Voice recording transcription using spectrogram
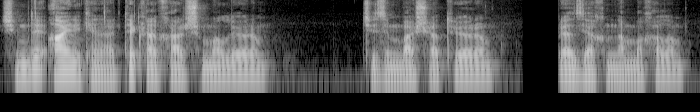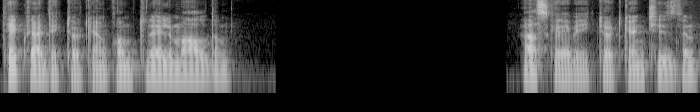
Şimdi aynı kenarı tekrar karşıma alıyorum. Çizim başlatıyorum. Biraz yakından bakalım. Tekrar dikdörtgen komutunu elime aldım. Rastgele bir dikdörtgen çizdim.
